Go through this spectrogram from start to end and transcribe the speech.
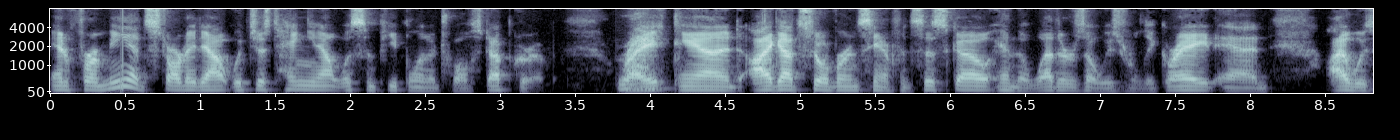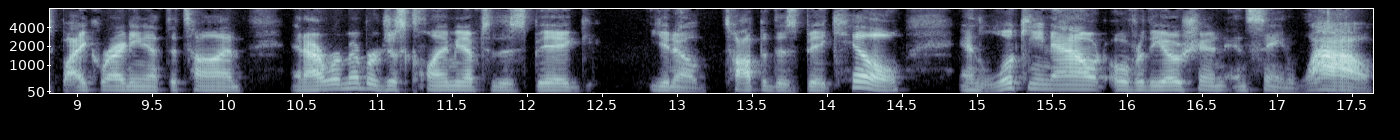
And for me it started out with just hanging out with some people in a 12 step group Right? right? And I got sober in San Francisco, and the weather's always really great. And I was bike riding at the time. And I remember just climbing up to this big, you know, top of this big hill and looking out over the ocean and saying, wow,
